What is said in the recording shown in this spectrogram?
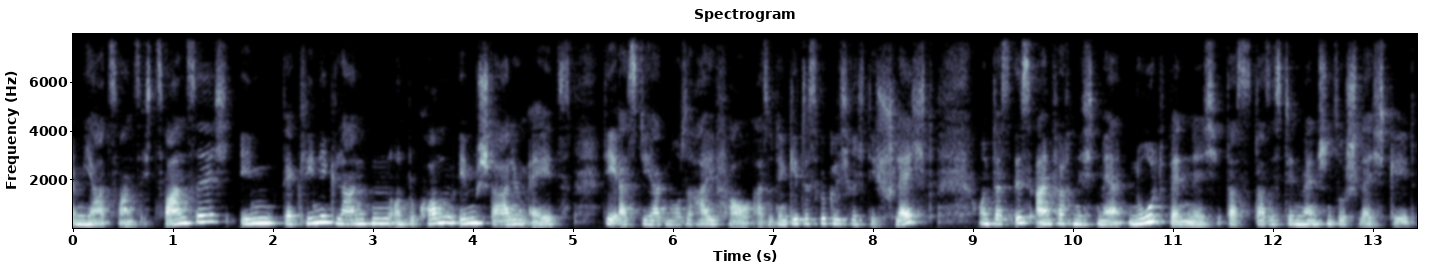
im Jahr 2020 in der Klinik landen und bekommen im Stadium AIDS die Erstdiagnose HIV. Also denen geht es wirklich richtig schlecht und das ist einfach nicht mehr notwendig, dass, dass es den Menschen so schlecht geht.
